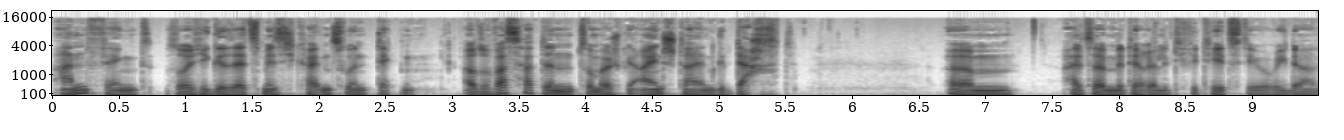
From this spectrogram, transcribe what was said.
anfängt, solche Gesetzmäßigkeiten zu entdecken. Also was hat denn zum Beispiel Einstein gedacht, ähm, als er mit der Relativitätstheorie da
